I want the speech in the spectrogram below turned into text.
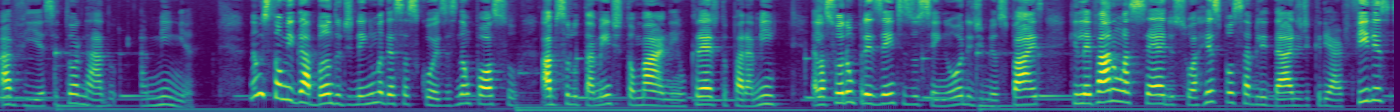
havia se tornado a minha. Não estou me gabando de nenhuma dessas coisas, não posso absolutamente tomar nenhum crédito para mim. Elas foram presentes do Senhor e de meus pais, que levaram a sério sua responsabilidade de criar filhas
